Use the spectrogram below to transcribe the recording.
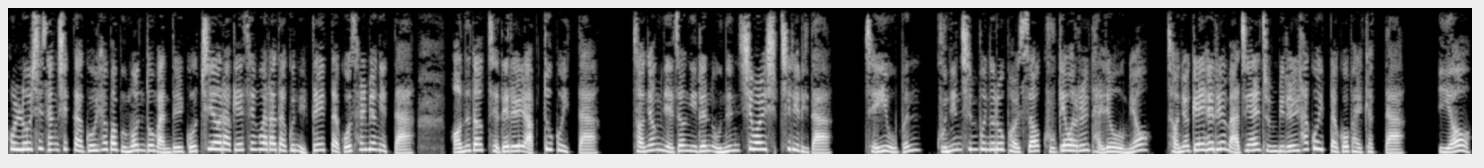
홀로 시상식 가고 협업 음원도 만들고 치열하게 생활하다군 입대했다고 설명했다. 어느덧 제대를 앞두고 있다. 전역 예정일은 오는 10월 17일이다. 제이홉은 군인 신분으로 벌써 9개월을 달려오며 저녁의 해를 맞이할 준비를 하고 있다고 밝혔다. 이어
